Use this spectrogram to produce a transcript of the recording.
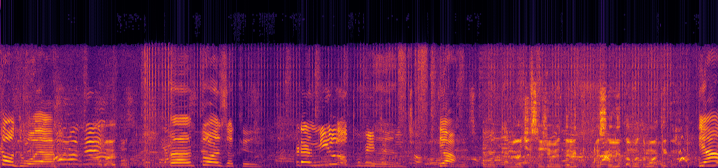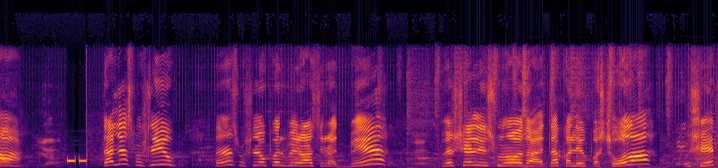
To dvoje. Kaj je to? Uh, to je za kil. Hranilo povedanico. Ja. Drugače se že veseli, veselita matematike? Ja. Danes smo šli v, danes smo šli v prvi razred B. Veseli smo, da je tako lepa šola. Všeč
